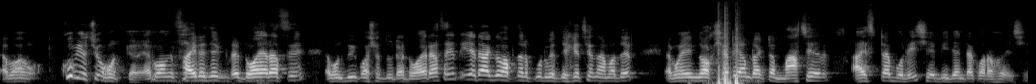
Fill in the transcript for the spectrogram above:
এবং খুবই চমৎকার এবং সাইডে যে ডয়ার আছে এবং দুই পাশে দুটা ডয়ার আছে, এর আগেও আপনারা পূর্বে দেখেছেন আমাদের এবং এই নকশাটি আমরা একটা মাছের আইসটা বলি সেই ডিজাইনটা করা হয়েছে।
